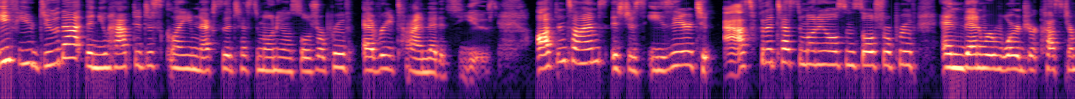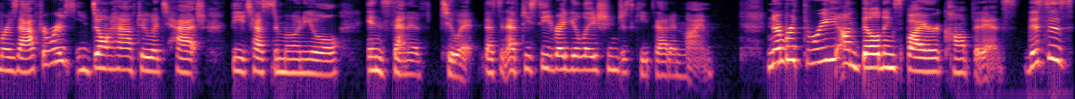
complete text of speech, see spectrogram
If you do that, then you have to disclaim next to the testimonial and social proof every time that it's used. Oftentimes, it's just easier to ask for the testimonials and social proof and then reward your customers afterwards. You don't have to attach the testimonial incentive to it. That's an FTC regulation. Just keep that in mind. Number three on building buyer confidence. This is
